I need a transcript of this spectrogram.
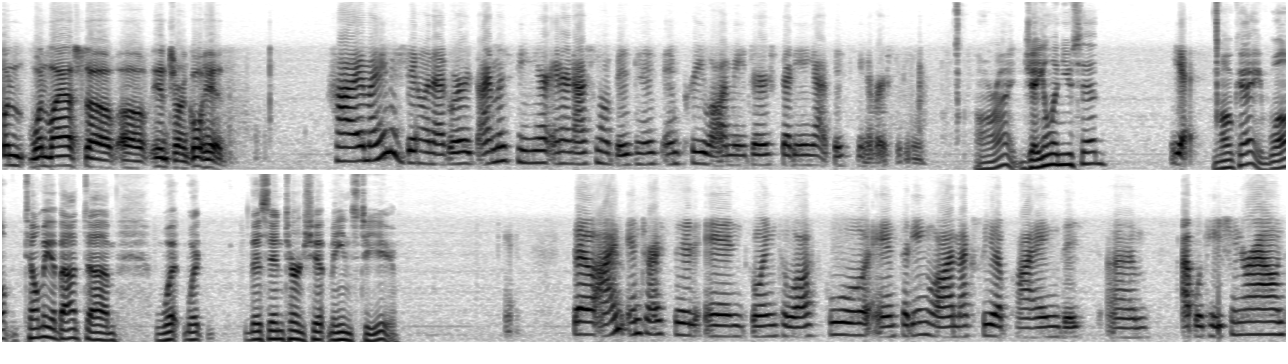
one one last uh, uh, intern. Go ahead. Hi, my name is Jalen Edwards. I'm a senior international business and pre-law major studying at Fisk University. All right, Jalen, you said. Yes. Okay. Well, tell me about um, what what this internship means to you. So I'm interested in going to law school and studying law. I'm actually applying this um, application round.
